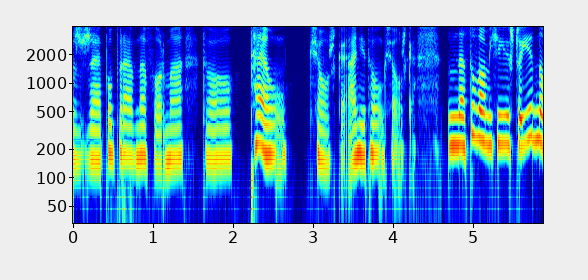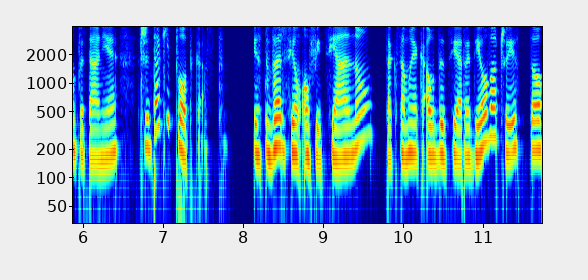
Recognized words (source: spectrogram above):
że poprawna forma to tę książkę, a nie tą książkę. Nasuwa mi się jeszcze jedno pytanie: czy taki podcast jest wersją oficjalną, tak samo jak audycja radiowa, czy jest to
